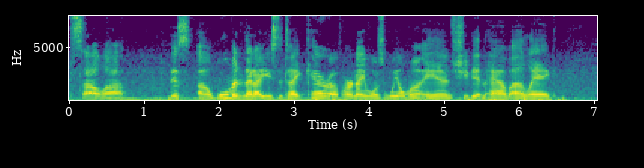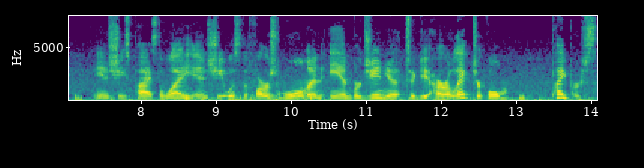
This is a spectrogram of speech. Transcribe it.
So, uh, this uh, woman that I used to take care of, her name was Wilma, and she didn't have a leg. And she's passed away, and she was the first woman in Virginia to get her electrical papers.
